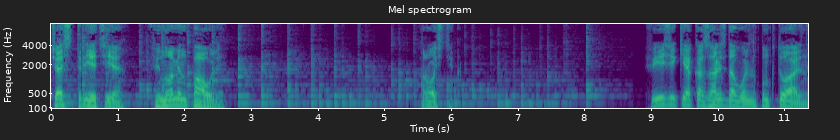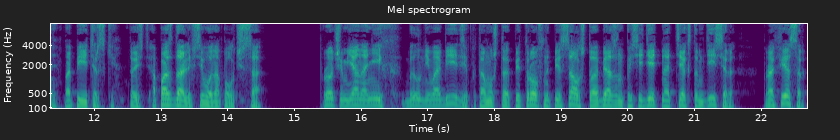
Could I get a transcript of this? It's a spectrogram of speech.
Часть третья. Феномен Паули. Ростик. Физики оказались довольно пунктуальны, по-питерски, то есть опоздали всего на полчаса. Впрочем, я на них был не в обиде, потому что Петров написал, что обязан посидеть над текстом диссера. Профессор,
